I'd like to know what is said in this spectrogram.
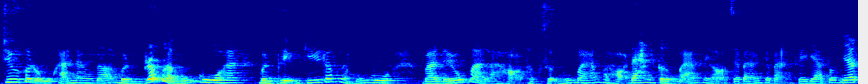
chưa có đủ khả năng đó. Mình rất là muốn mua ha. Mình thiện chí rất là muốn mua. Và nếu mà là họ thực sự muốn bán và họ đang cần bán thì họ sẽ bán cho bạn cái giá tốt nhất.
